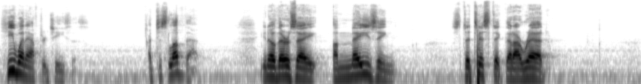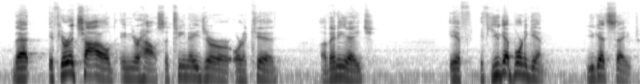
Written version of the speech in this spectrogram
he went after Jesus. I just love that. You know, there's a amazing statistic that I read that if you're a child in your house, a teenager or, or a kid of any age, if, if you get born again, you get saved,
